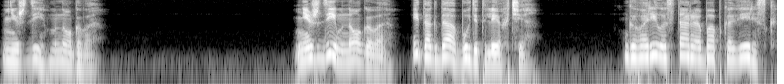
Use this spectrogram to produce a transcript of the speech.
Не жди многого. Не жди многого, и тогда будет легче. Говорила старая бабка Вереск,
